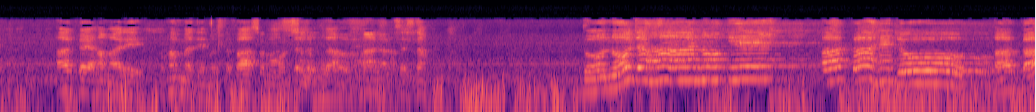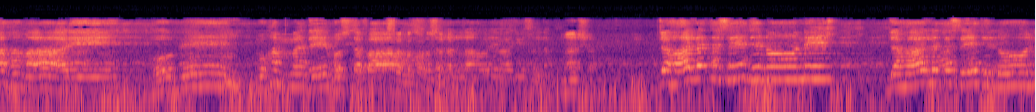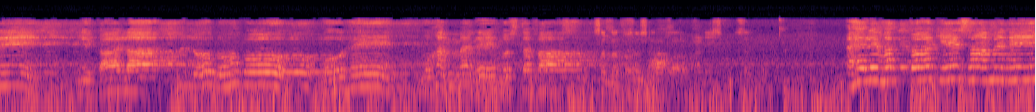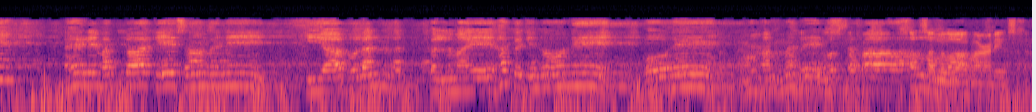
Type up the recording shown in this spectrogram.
آقا ہمارے محمد مصطفیٰ صلی اللہ علیہ وسلم. دونوں جہانوں کے آقا ہیں جو آقا ہمارے وہ ہیں محمد مصطفیٰ صلی اللہ علیہ وسلم۔ جہالت سے جنہوں نے جہالت سے جنہوں نے نکالا لوگوں کو وہ ہے محمد مصطفیٰ۔ صلی اللہ علیہ وسلم اہل مکہ کے سامنے اہل مکہ کے سامنے کیا بلند کلمہ حق جنہوں نے وہ ہے محمد مصطفیٰ۔ صلی اللہ علیہ وسلم۔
